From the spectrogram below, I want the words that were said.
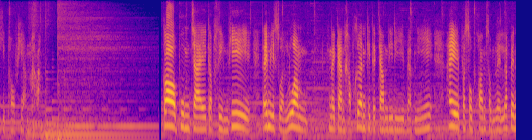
กิจพอเพียงค่ะ ก็ภูมิใจกับสิ่งที่ได้มีส่วนร่วม ในการขับเคลื่อนกิจกรรมดีๆ แบบนี้ให้ประสบความสำเร็จและเป็น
